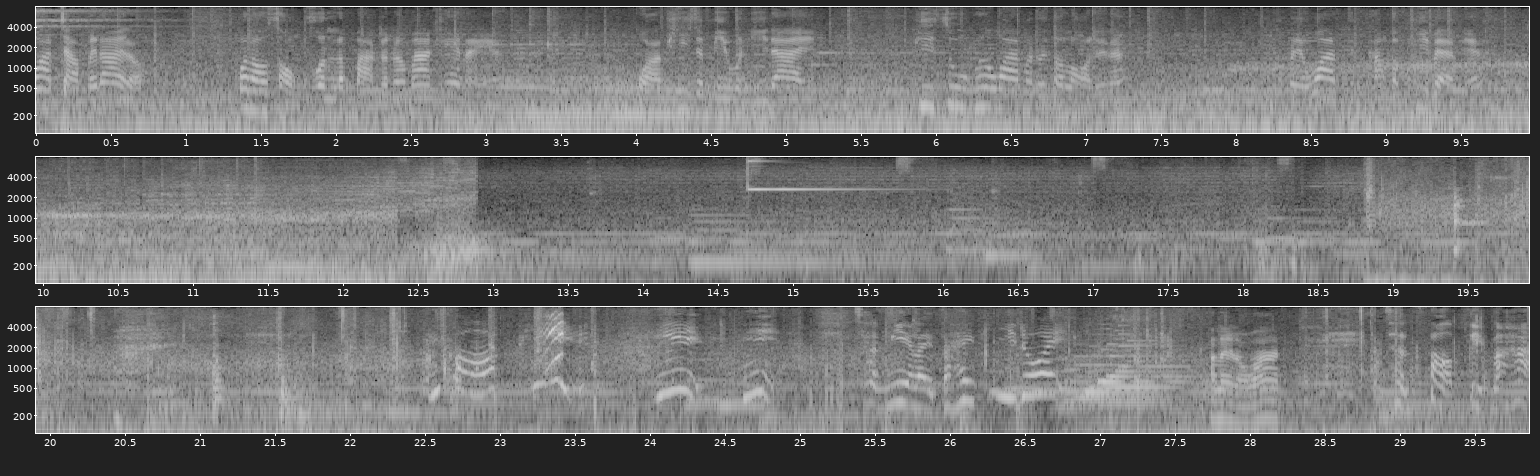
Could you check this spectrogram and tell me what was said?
วาดจำไม่ได้เหรอว่าเราสองคนลำบากกันมามากแค่ไหนอะกว่าพี่จะมีวันนี้ได้ พี่สู้เพื่อวาดมาโดยตลอดเลยนะทำไมวาดถึงทำกับพี่แบบเนี้ยพี่เฟิร์สพี่ พี่ พี่ ฉันมีอะไรจะให้พี่ด้วย อะไรเหรอวาด ฉันสอบติดมหา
